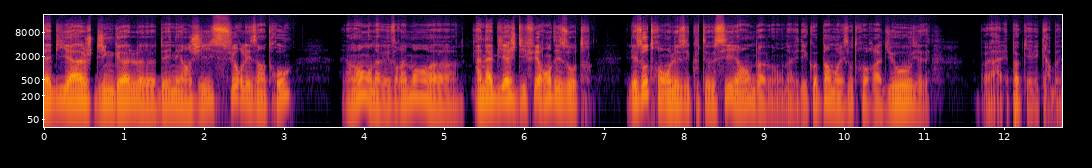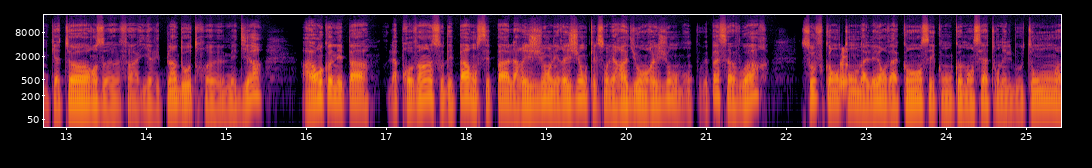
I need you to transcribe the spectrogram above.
habillages jingle euh, d'énergie sur les intros. Non, on avait vraiment euh, un habillage différent des autres. Les autres, on les écoutait aussi. Hein. on avait des copains dans les autres radios. à l'époque, il y avait Carbone 14. Euh, enfin, il y avait plein d'autres médias. Alors, on ne connaît pas la province. Au départ, on ne sait pas la région, les régions, quelles sont les radios en région. On ne pouvait pas savoir. Sauf quand on allait en vacances et qu'on commençait à tourner le bouton.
